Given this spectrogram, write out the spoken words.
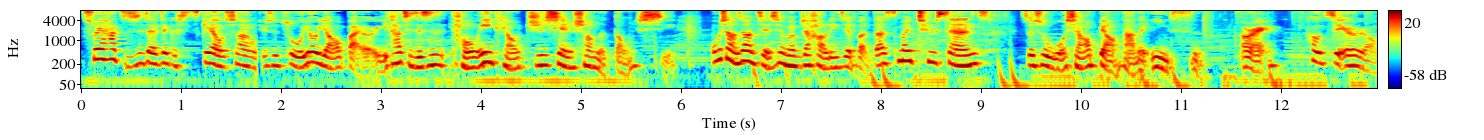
所以它只是在这个 scale 上就是左右摇摆而已，它其实是同一条支线上的东西。我想这样解释有没有比较好理解？But that's my two cents，这是我想要表达的意思。All right。后置 Ariel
